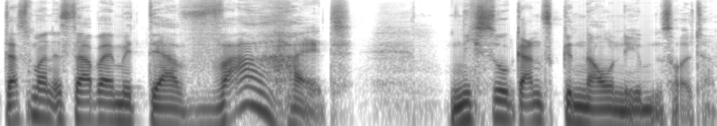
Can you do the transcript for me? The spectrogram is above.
dass man es dabei mit der Wahrheit nicht so ganz genau nehmen sollte.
